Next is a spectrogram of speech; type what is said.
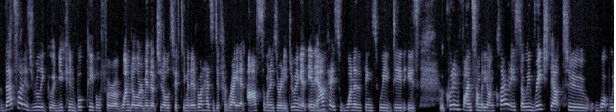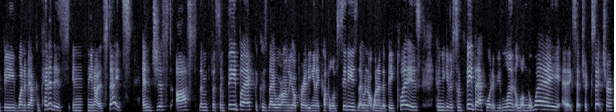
that site is really good. You can book people for a $1 a minute or $2.50 a minute. Everyone has a different rate and ask someone who's already doing it. In mm. our case, one of the things we did is we couldn't find somebody on Clarity. So we reached out to what would be one of our competitors in the United States and just asked them for some feedback because they were only operating in a couple of cities. They were not one of the big players. Can you give us some feedback? What have you learned along the way, etc., etc.?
